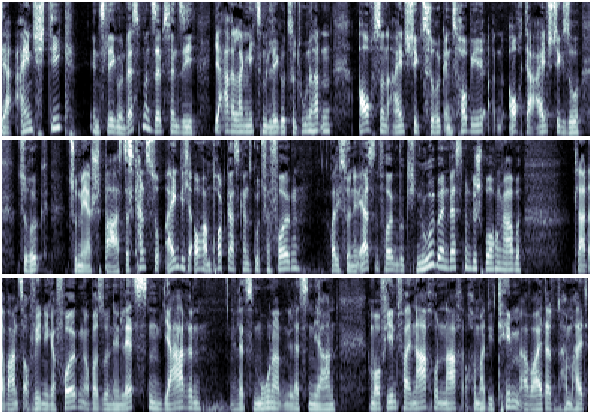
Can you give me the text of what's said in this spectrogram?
der Einstieg ins Lego Investment, selbst wenn sie jahrelang nichts mit Lego zu tun hatten, auch so ein Einstieg zurück ins Hobby, auch der Einstieg so zurück zu mehr Spaß. Das kannst du eigentlich auch am Podcast ganz gut verfolgen, weil ich so in den ersten Folgen wirklich nur über Investment gesprochen habe. Klar, da waren es auch weniger Folgen, aber so in den letzten Jahren, in den letzten Monaten, in den letzten Jahren haben wir auf jeden Fall nach und nach auch immer die Themen erweitert und haben halt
